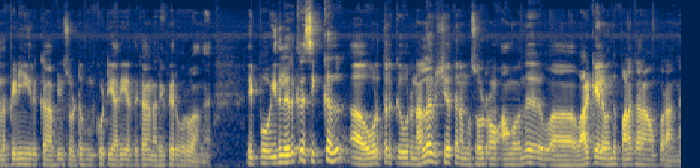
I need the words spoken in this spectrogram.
அந்த பிணி இருக்கா அப்படின்னு சொல்லிட்டு முன்கூட்டி அறியறதுக்காக நிறைய பேர் வருவாங்க. இப்போது இதில் இருக்கிற சிக்கல் ஒருத்தருக்கு ஒரு நல்ல விஷயத்த நம்ம சொல்கிறோம் அவங்க வந்து வாழ்க்கையில் வந்து பணக்காரங்க போகிறாங்க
